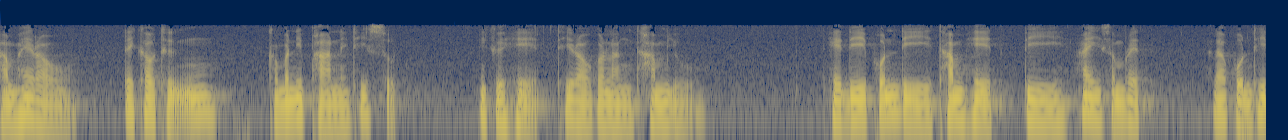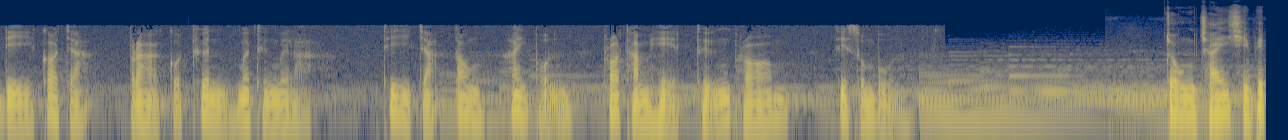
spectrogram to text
ทำให้เราได้เข้าถึงคำว่านิพพานในที่สุด นี่คือเหตุที่เรากำลังทำอยู่ เหตุดีผลดีทำเหตุดีให้สำเร็จ แล้วผลที่ดีก็จะปรากฏขึ้นเมื่อถึงเวลา ที่จะต้องให้ผล เพราะทำเหตุถึงพร้อมที่สมบูรณ์ จงใช้ชีวิต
